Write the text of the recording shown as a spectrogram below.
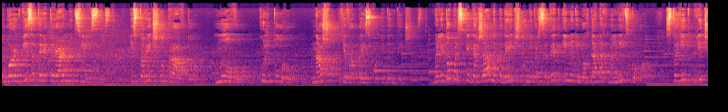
у боротьбі за територіальну цілісність, історичну правду, мову, культуру, нашу європейську ідентичність. Мелітопольський державний педагогічний університет імені Богдана Хмельницького стоїть пліч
